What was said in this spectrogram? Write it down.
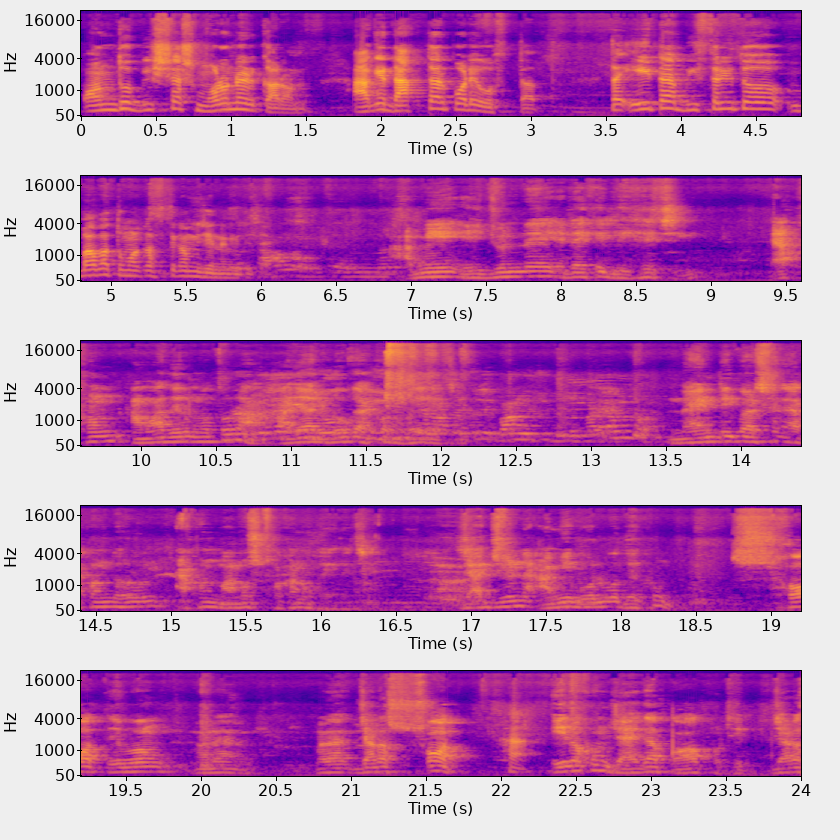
অন্ধবিশ্বাস মরণের কারণ। আগে ডাক্তার পরে ওস্তাদ। তা এইটা বিস্তারিত বাবা তোমার কাছ থেকে আমি জেনে নিতে চাই। আমি এই জন্যে এটাকে লিখেছি এখন আমাদের মতো না হাজার লোক এখন হয়ে গেছে। নাইনটি পার্সেন্ট এখন ধরুন এখন মানুষ ঠকানো হয়ে গেছে। যার জন্য আমি বলব দেখুন সৎ এবং মানে মানে যারা সৎ হ্যাঁ। এইরকম জায়গা পাওয়া কঠিন। যারা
